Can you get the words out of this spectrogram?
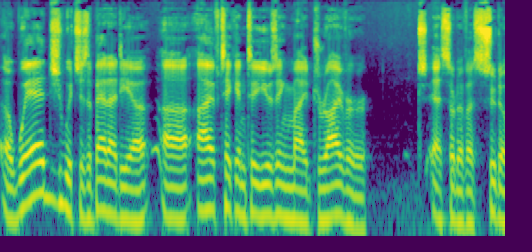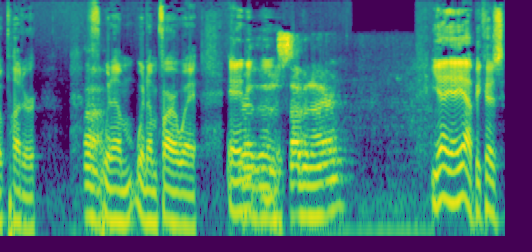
a wedge, which is a bad idea. Uh, I've taken to using my driver as sort of a pseudo putter when I'm when I'm far away. And rather than a seven iron. yeah, yeah, yeah. Because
